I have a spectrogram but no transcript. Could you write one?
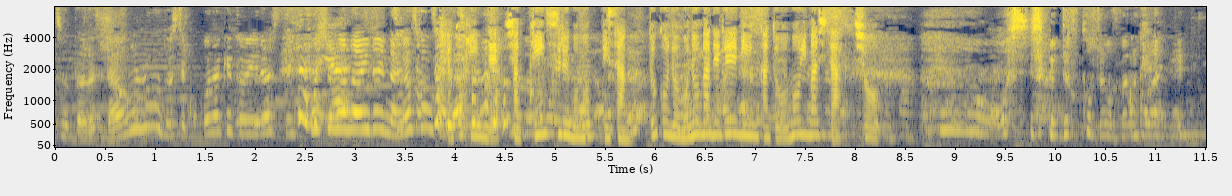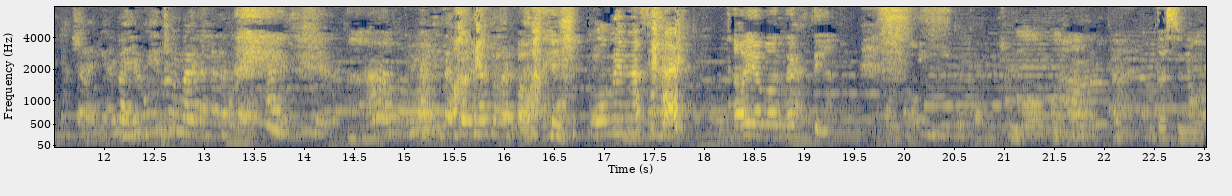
ちょっと私ダウンロードしてここだけ取り出して、引っ越しの間に流そうかな。100均で借金するももっぴさん、どこのモノマネ芸人かと思いました、ショー。面白い、どこの。ごめんなさい。謝んなくていい。もう、この、私の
